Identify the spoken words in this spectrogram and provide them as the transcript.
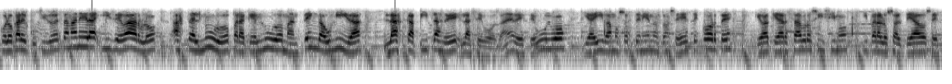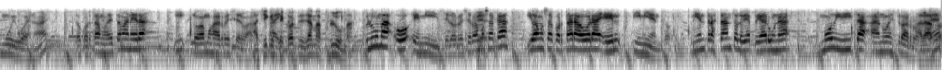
colocar el cuchillo de esta manera y llevarlo hasta el nudo para que el nudo mantenga unida las capitas de la cebolla, ¿eh? de este bulbo y ahí vamos obteniendo entonces este corte que va a quedar sabrosísimo y para los salteados es muy bueno. ¿eh? Lo cortamos de esta manera y lo vamos a reservar. Así que Ahí ese corte se llama pluma. pluma o emince. Lo reservamos Bien. acá y vamos a cortar ahora el pimiento. Mientras tanto le voy a pegar una movidita a nuestro arroz. Al ¿eh?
